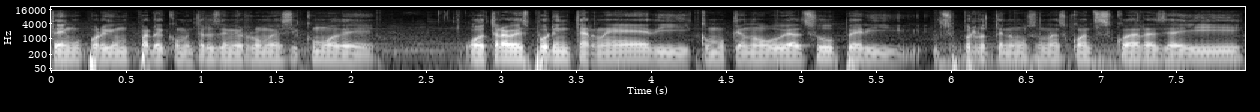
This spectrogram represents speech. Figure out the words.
tengo por ahí un par de comentarios de mi room así como de otra vez por internet y como que no voy al súper y el súper lo tenemos unas cuantas cuadras de ahí.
